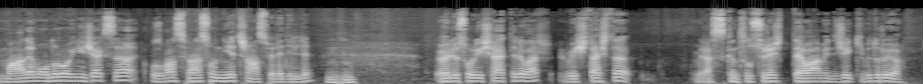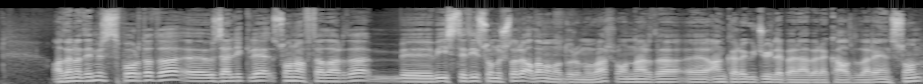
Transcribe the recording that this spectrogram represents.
madem Onur oynayacaksa o zaman Svensson niye transfer edildi? Hı hı. Öyle soru işaretleri var. Beşiktaş'ta biraz sıkıntılı süreç devam edecek gibi duruyor. Adana Demirspor'da da e, özellikle son haftalarda e, bir istediği sonuçları alamama durumu var. Onlar da e, Ankara gücüyle berabere kaldılar en son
